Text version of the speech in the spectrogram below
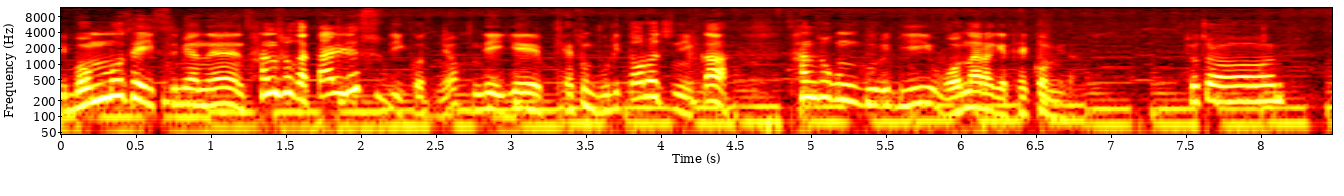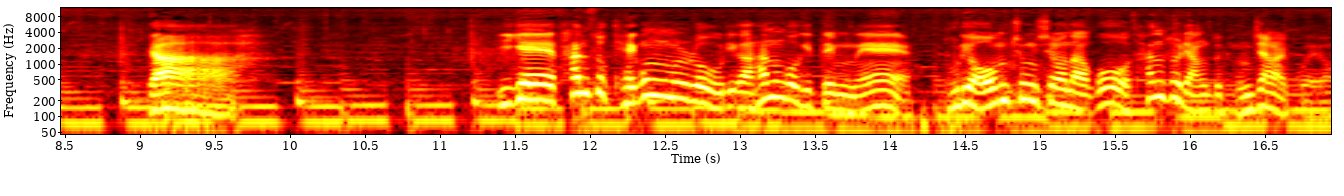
이 먼못에 있으면은 산소가 딸릴 수도 있거든요. 근데 이게 계속 물이 떨어지니까 산소 공급이 원활하게 될 겁니다 짜잔 야. 이게 산소 계곡물로 우리가 하는 거기 때문에 물이 엄청 시원하고 산소량도 굉장할 거예요.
